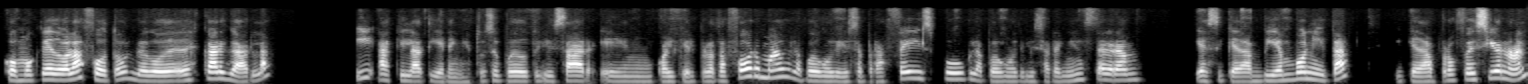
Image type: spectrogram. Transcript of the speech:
cómo quedó la foto luego de descargarla. Y aquí la tienen. Esto se puede utilizar en cualquier plataforma. La pueden utilizar para Facebook, la pueden utilizar en Instagram. Y así queda bien bonita y queda profesional.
